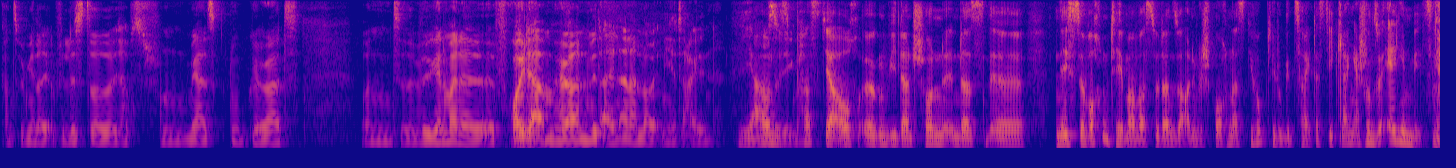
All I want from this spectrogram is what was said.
kommt es bei mir direkt auf die Liste. Ich habe es schon mehr als genug gehört und äh, würde gerne meine äh, Freude am Hören mit allen anderen Leuten hier teilen. Ja, und Deswegen. es passt ja auch irgendwie dann schon in das äh, nächste Wochenthema, was du dann so angesprochen hast, die Hook, die du gezeigt hast, die klang ja schon so alienmäßig.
